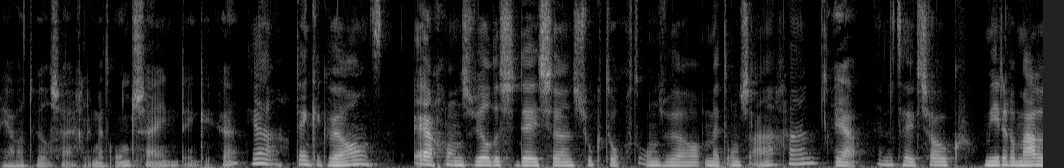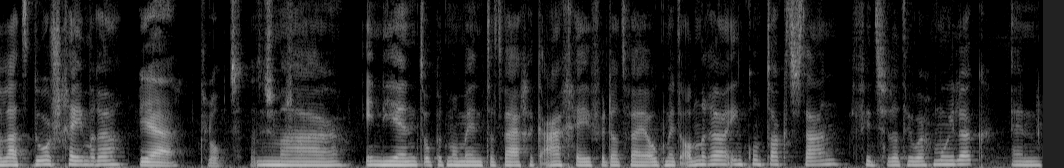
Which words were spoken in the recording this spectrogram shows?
ja, wat wil ze eigenlijk met ons zijn, denk ik, hè? Ja, denk ik wel. Want Ergens wilde ze deze zoektocht ons wel met ons aangaan. Ja, En dat heeft ze ook meerdere malen laten doorschemeren. ja, klopt. Dat is maar in die end, op het moment dat wij eigenlijk aangeven dat wij ook met anderen in contact staan, vindt ze dat heel erg moeilijk. En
